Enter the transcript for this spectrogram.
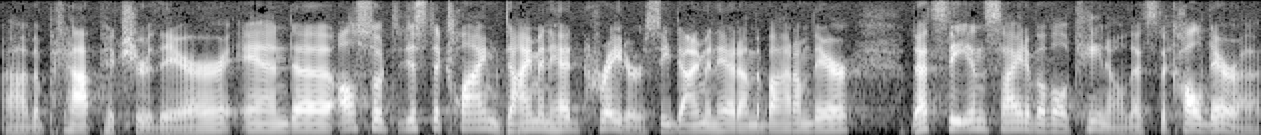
Uh, the top picture there, and uh, also to just to climb Diamond Head Crater. See Diamond Head on the bottom there? That's the inside of a volcano. That's the caldera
